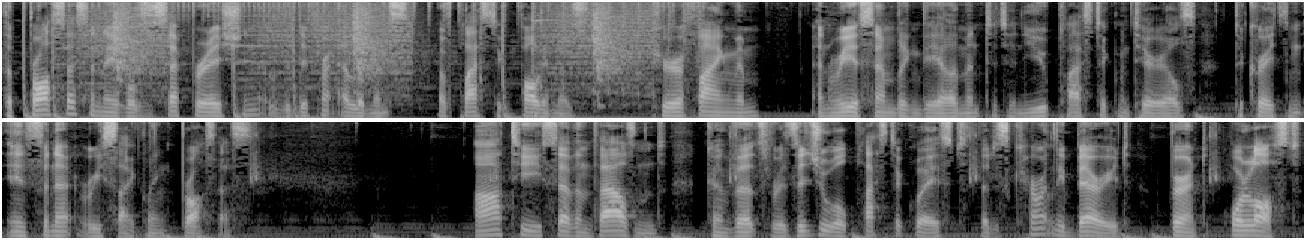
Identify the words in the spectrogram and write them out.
The process enables the separation of the different elements of plastic polymers purifying them, and reassembling the element into new plastic materials to create an infinite recycling process. RT7000 converts residual plastic waste that is currently buried, burnt, or lost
